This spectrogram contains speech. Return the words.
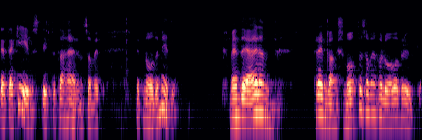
Dette er ikke innstiftet av Herren som et, et nådemiddel. Men det er en fremgangsmåte som en får lov å bruke.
